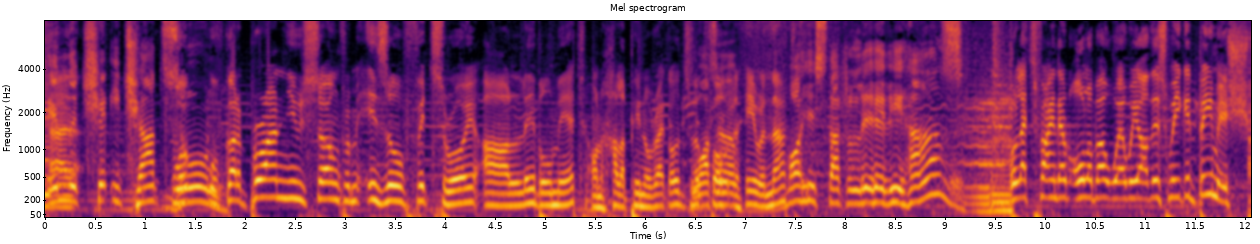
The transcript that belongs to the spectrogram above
In uh, the chitty chat zone. we've got a brand new song from Izo FitzRoy, our label mate on Jalapeno Records. Look what forward to hearing that. voice that lady has. Well, let's find out all about where we are this week at Beamish.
